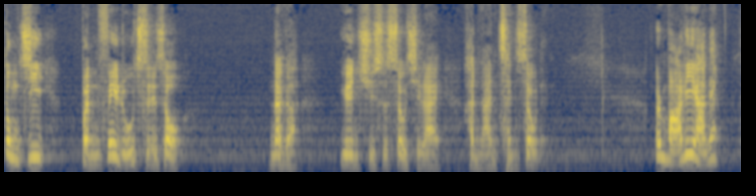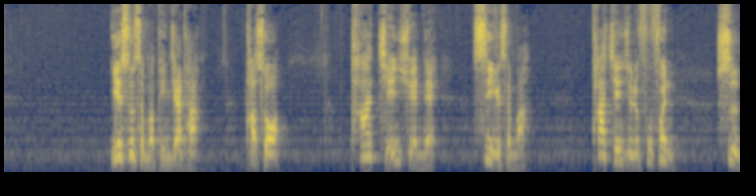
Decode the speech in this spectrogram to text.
动机本非如此的时候，那个冤屈是受起来很难承受的。而玛利亚呢？耶稣怎么评价他？他说：“他拣选的是一个什么？他拣选的福分是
